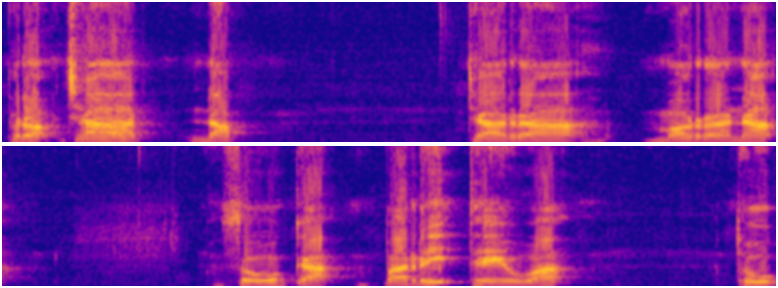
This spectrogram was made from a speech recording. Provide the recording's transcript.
เพราะชาติดับชารามรณะ โสกะปริเทวะ ทุก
